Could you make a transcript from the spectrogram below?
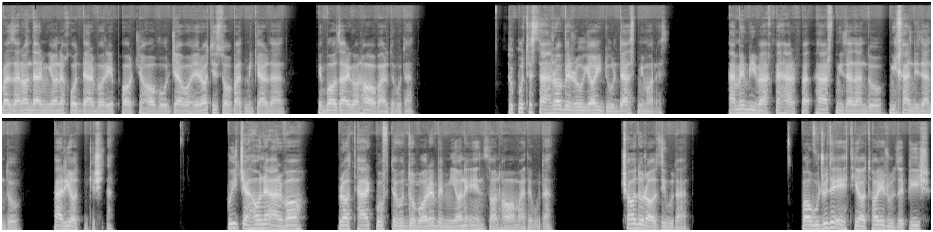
و زنان در میان خود درباره پارچه ها و جواهراتی صحبت می‌کردند که بازرگان ها آورده بودند. سکوت صحرا به رویایی دوردست میمانست. همه بیوقفه حرف, حرف می‌زدند و میخندیدند و فریاد میکشیدند. گویی جهان ارواح را ترک گفته و دوباره به میان انسان ها آمده بودند. شاد و راضی بودند. با وجود احتیاط های روز پیش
